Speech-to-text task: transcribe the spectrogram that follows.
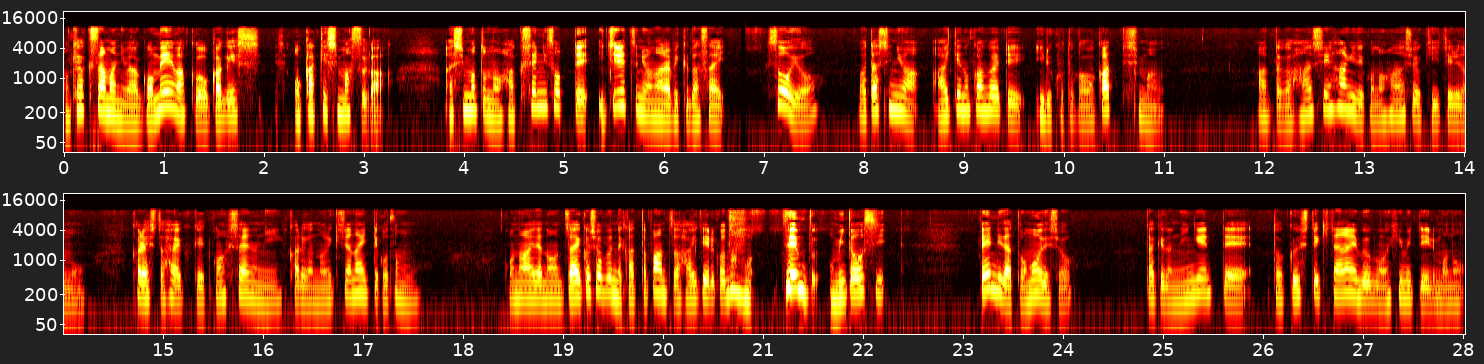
お客様にはご迷惑をおかけしおかけしますが足元の白線に沿って一列にお並びください。そうよ。私には相手の考えていることが分かってしまう。あんたが半信半疑でこの話を聞いているのも彼氏と早く結婚したいのに彼が乗り気じゃないってこともこの間の在庫処分で買ったパンツを履いていることも全部お見通し。便利だと思うでしょ？だけど人間って得して汚い部分を秘めているもの。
